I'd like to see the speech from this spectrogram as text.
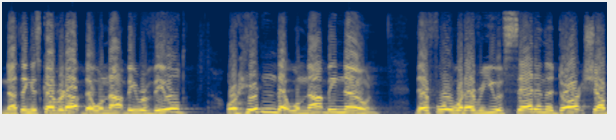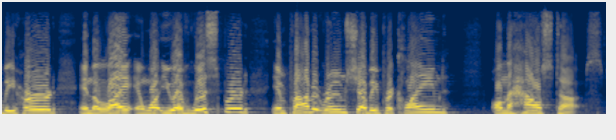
Nothing is covered up that will not be revealed or hidden that will not be known. Therefore, whatever you have said in the dark shall be heard in the light, and what you have whispered in private rooms shall be proclaimed on the housetops.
